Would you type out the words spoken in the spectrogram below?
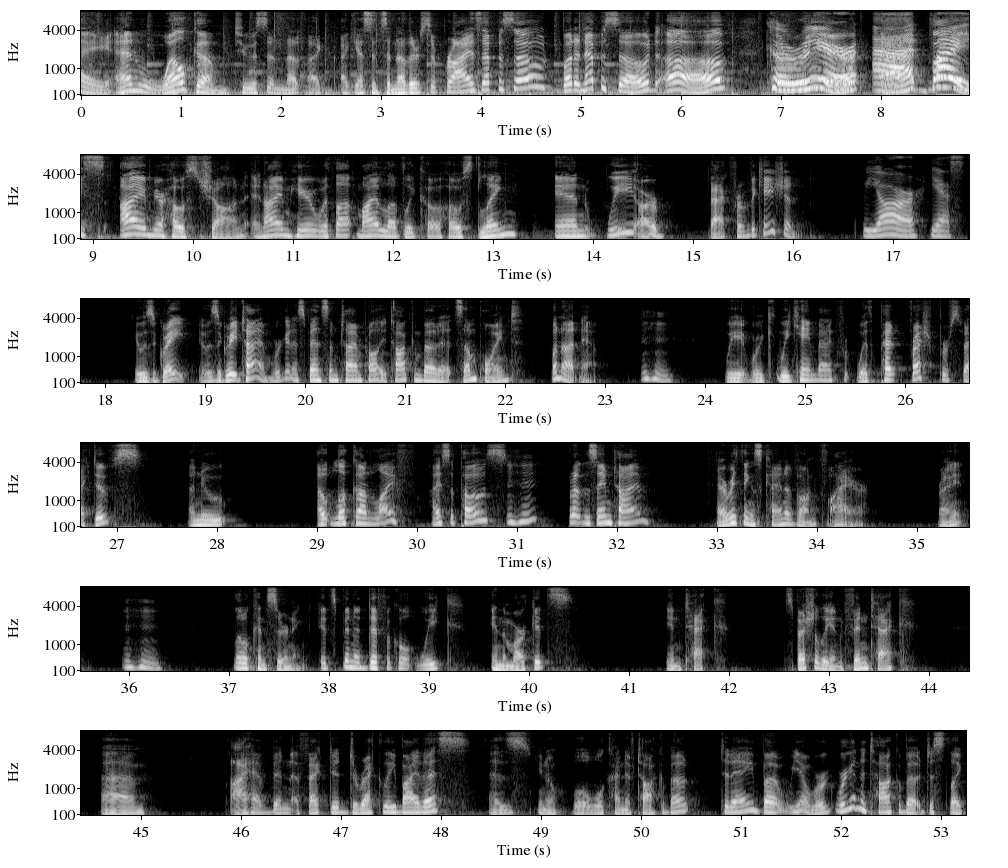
Hi, and welcome to us another. I, I guess it's another surprise episode, but an episode of Career Advice. I am your host Sean, and I am here with uh, my lovely co-host Linh, and we are back from vacation. We are, yes. It was a great. It was a great time. We're gonna spend some time probably talking about it at some point, but not now. Mm-hmm. We we we came back with fresh perspectives, a new outlook on life, I suppose. Mm-hmm. But at the same time, everything's kind of on fire, right? Mm-hmm. little concerning. It's been a difficult week in the markets, in tech, especially in fintech. Um, I have been affected directly by this, as you know, we'll we'll kind of talk about today. But yeah, we're we're going to talk about just like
